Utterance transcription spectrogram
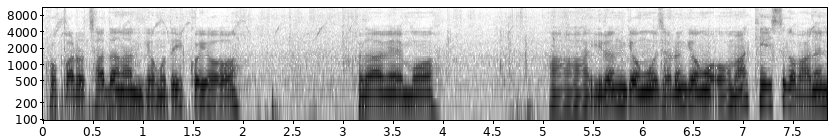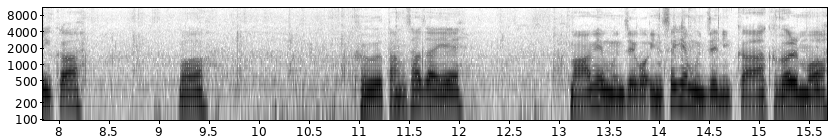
곧바로 차단하는 경우도 있고요. 그 다음에 뭐, 아, 이런 경우 저런 경우 엄한 케이스가 많으니까 뭐, 그 당사자의 마음의 문제고 인생의 문제니까 그걸 뭐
